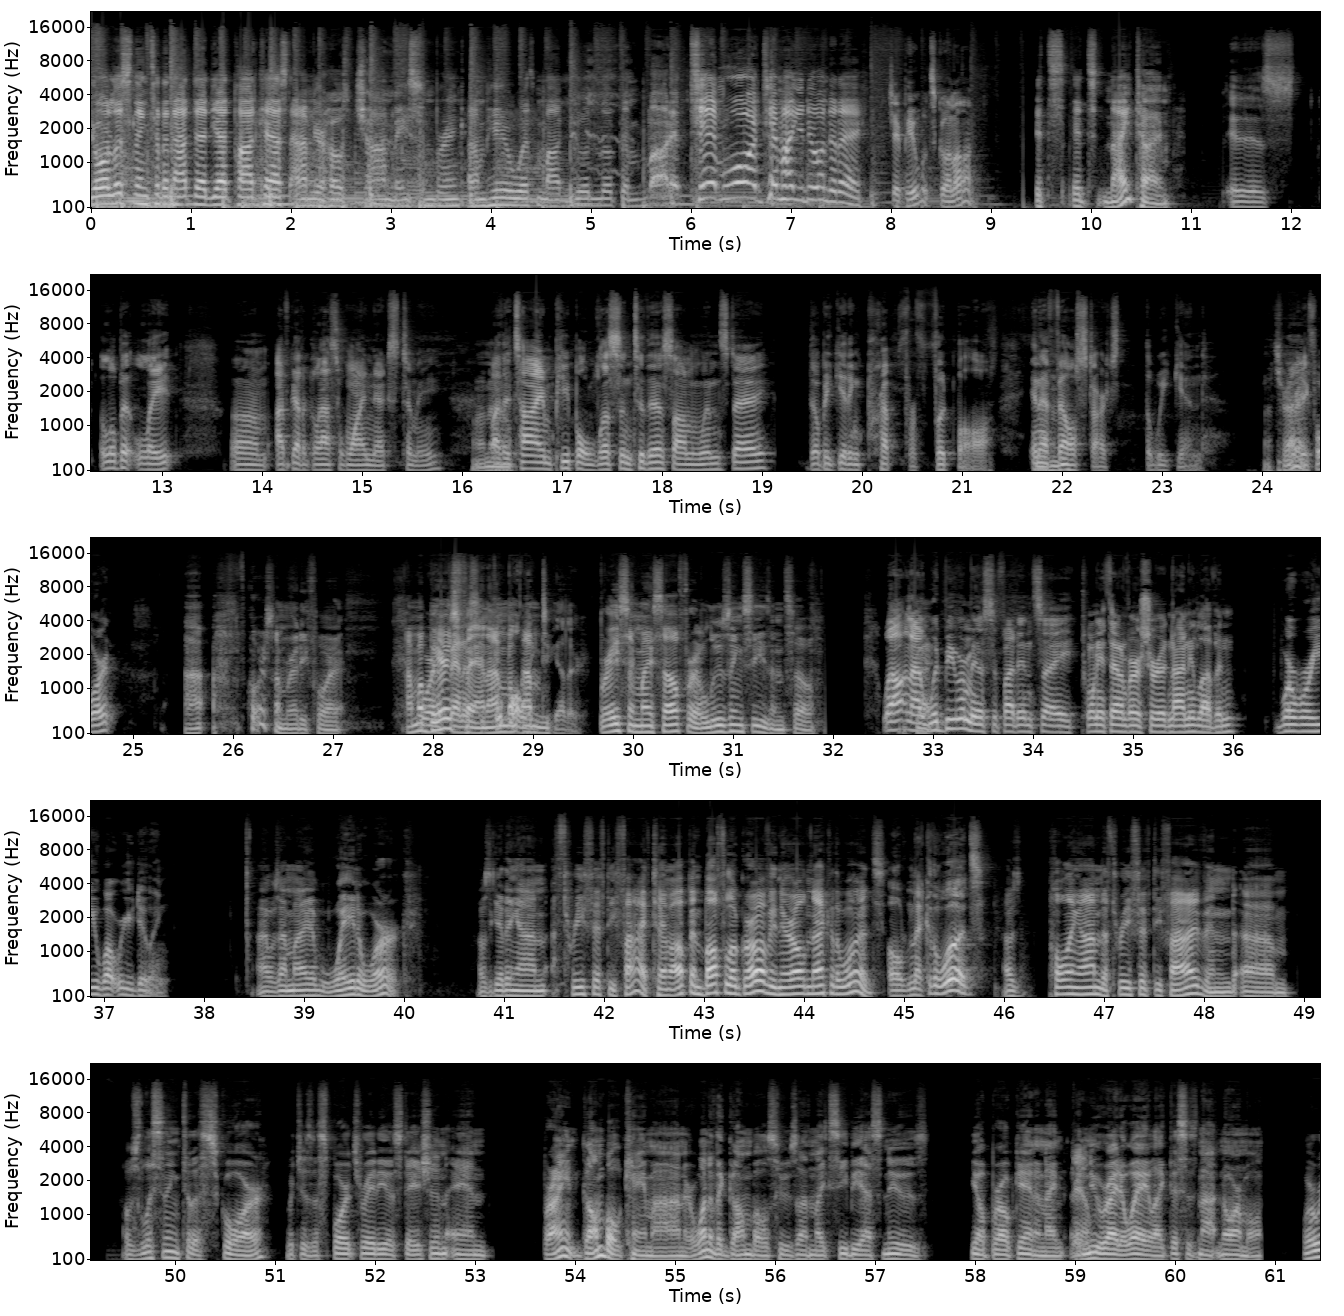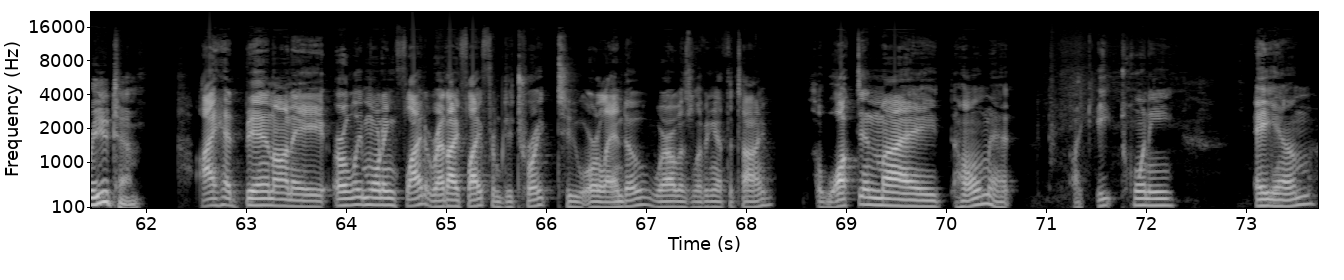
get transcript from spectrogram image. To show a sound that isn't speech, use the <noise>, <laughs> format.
You're listening to the Not Dead Yet podcast. I'm your host, John Mason Brink. I'm here with my good-looking buddy, Tim Ward. Tim, how you doing today? JP, what's going on? It's it's nighttime. It is a little bit late. Um, I've got a glass of wine next to me. Oh, By the time people listen to this on Wednesday, they'll be getting prepped for football. NFL starts the weekend. That's You Ready for it? Uh, of course, I'm ready for it. I'm a We're Bears fan. I'm I'm together. Bracing myself for a losing season. So Well, and I would be remiss if I didn't say 20th anniversary of 9 11. Where were you? What were you doing? I was on my way to work. I was getting on 355, Tim, up in Buffalo Grove in your old neck of the woods. Old neck of the woods. I was pulling on the 355 and um, I was listening to the score, which is a sports radio station, and Bryant Gumbel came on, or one of the Gumbels who's on like CBS News, you know, broke in, and I, I knew right away like this is not normal. Where were you, Tim? I had been on a early morning flight, a red eye flight from Detroit to Orlando, where I was living at the time. I walked in my home at like eight twenty a.m.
